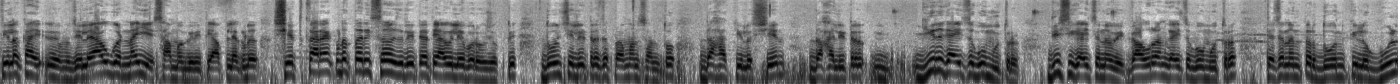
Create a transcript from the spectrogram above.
तिला काय म्हणजे लय अवघड नाही आहे सामग्री ती. आपल्याकडं शेतकऱ्याकडं तरी सहजरित्या ती अवेलेबल होऊ शकते. दोनशे लिटरचं प्रमाण सांगतो. दहा किलो शेण दहा लिटर गीर गाईचं गोमूत्र देशी गाईचं नव्हे गावरान गाईचं गोमूत्र त्याच्यानंतर दोन किलो गुळ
